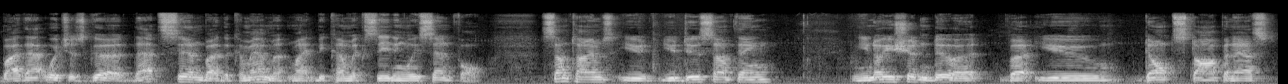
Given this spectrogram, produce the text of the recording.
by that which is good, that sin by the commandment might become exceedingly sinful. Sometimes you, you do something, you know you shouldn't do it, but you don't stop and ask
